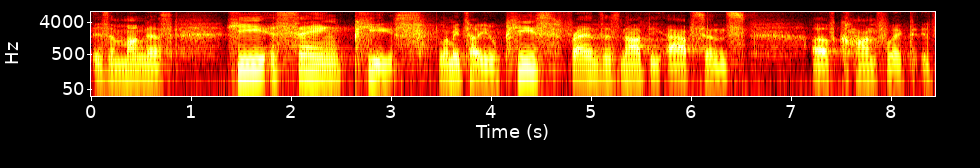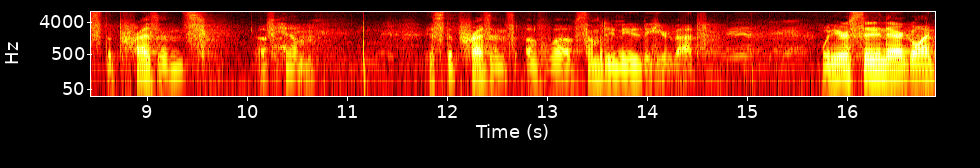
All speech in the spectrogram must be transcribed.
is among us. He is saying peace. Let me tell you, peace, friends, is not the absence of conflict, it's the presence of Him. It's the presence of love. Somebody needed to hear that. When you're sitting there going,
